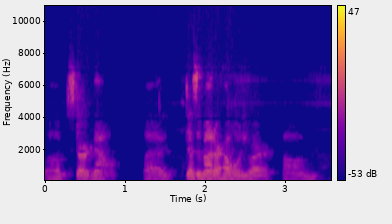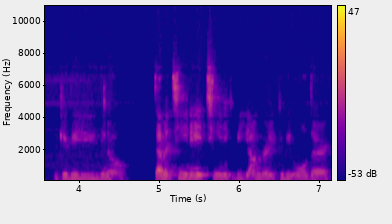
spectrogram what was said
Um, start now. Uh, doesn't matter how old you are. Um, you could be, you know, 17, 18. You could be younger. You could be older.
